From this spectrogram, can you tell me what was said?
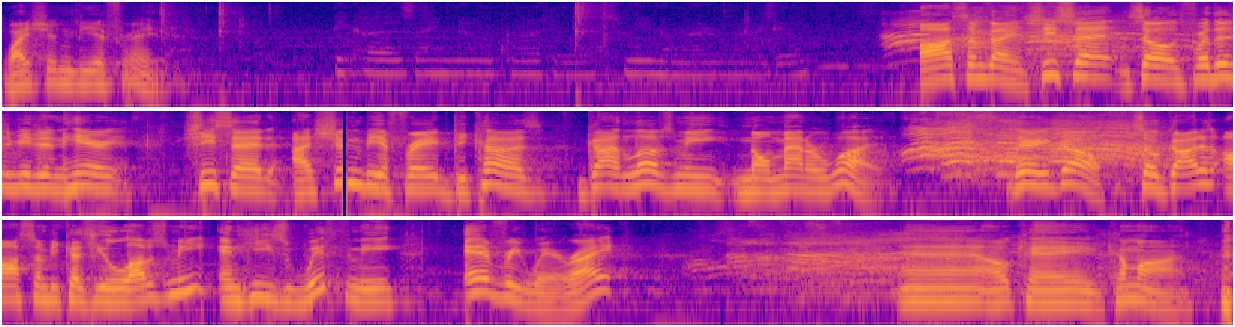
Why shouldn't be afraid? Because I know God loves me no matter what I do. Awesome guy. She said, so for those of you who didn't hear, she said, I shouldn't be afraid because God loves me no matter what. Awesome! There you go. So God is awesome because He loves me and He's with me everywhere, right? Eh, okay, come on.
